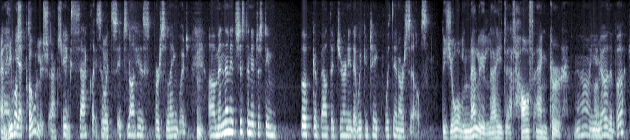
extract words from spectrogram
And, he was yet- Polish actually. Exactly. So Yeah. it's it's not his first language, um, and then it's just an interesting book about the journey that we can take within ourselves. the Jarl Nellie laid at half anchor. Oh, you Right. know the book.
